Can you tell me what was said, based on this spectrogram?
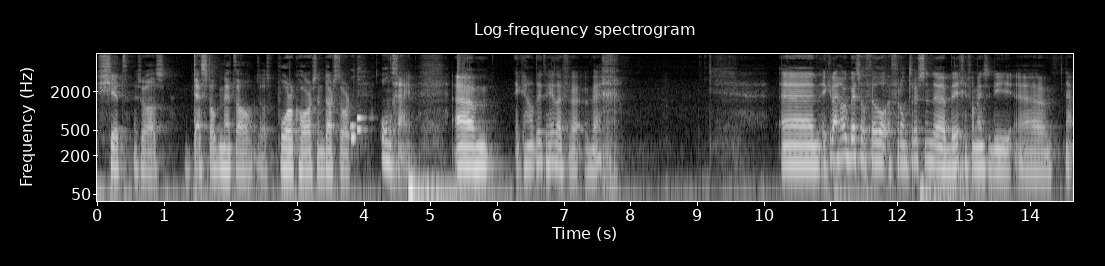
shit zoals desktop metal, zoals workhorse en dat soort ongein. Um, ik haal dit heel even weg. En ik krijg ook best wel veel verontrustende berichten van mensen die uh, nou,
